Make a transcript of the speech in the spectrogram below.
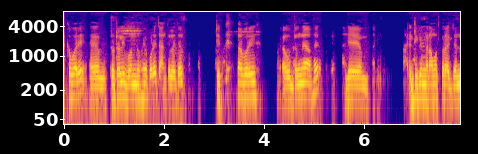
একেবারে টোটালি বন্ধ হয়ে পড়ে যান চলাচল ঠিক তারপরেই উদ্যোগ নেওয়া হয় যে এটিকে মেরামত করার জন্য।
